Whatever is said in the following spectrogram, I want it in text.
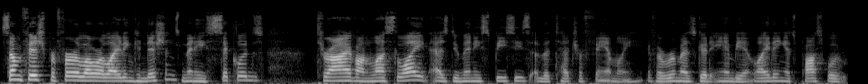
Some fish prefer lower lighting conditions. Many cichlids thrive on less light, as do many species of the tetra family. If a room has good ambient lighting, it's possible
